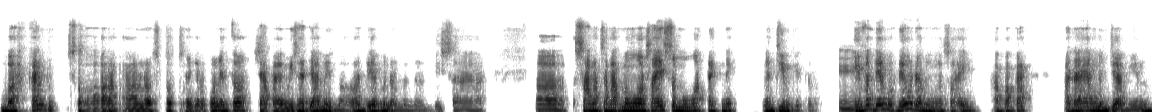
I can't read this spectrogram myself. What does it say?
bahkan seorang Arnold Schwarzenegger pun itu siapa yang bisa jamin bahwa dia benar-benar bisa Eh, sangat-sangat uh, menguasai semua teknik nge-gym gitu. Hmm. Even dia dia udah menguasai, apakah ada yang menjamin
